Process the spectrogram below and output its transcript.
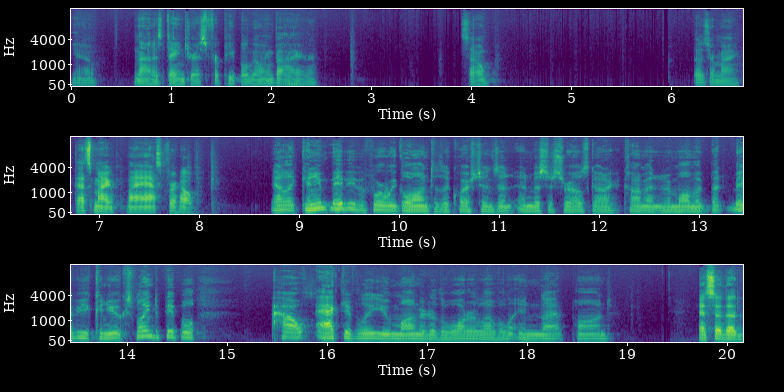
you know not as dangerous for people going by or so those are my that's my my ask for help Alec, can you, maybe before we go on to the questions, and, and Mr. Sorrell's got a comment in a moment, but maybe can you explain to people how actively you monitor the water level in that pond? yeah so the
